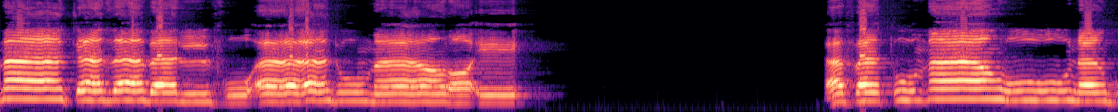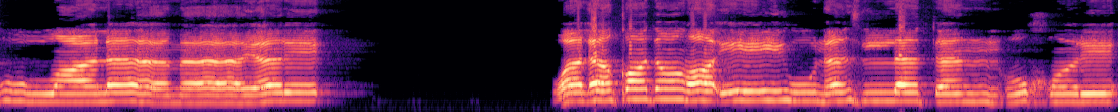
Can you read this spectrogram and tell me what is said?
ما كذب الفؤاد ما رأي. افتمارونه على ما يرئ ولقد رايه نزله أخرى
